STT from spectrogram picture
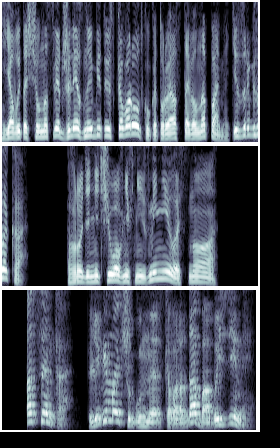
Я вытащил на свет железную битую сковородку, которую оставил на память, из рюкзака. Вроде ничего в них не изменилось, но... Оценка. Любимая чугунная сковорода бабы Зины.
